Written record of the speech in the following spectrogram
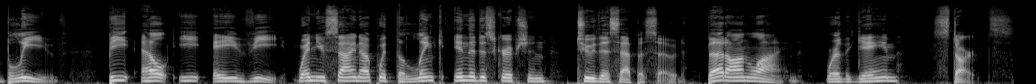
BLEAV. B L E A V when you sign up with the link in the description to this episode. Bet online, where the game starts.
